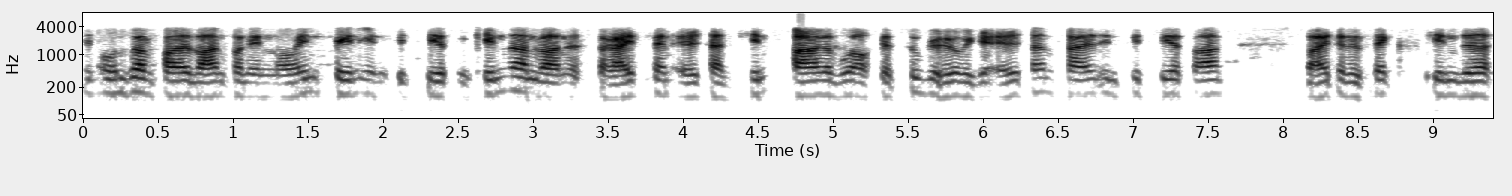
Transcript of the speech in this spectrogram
in unserem Fall waren von den 19 infizierten Kindern, waren es 13 Eltern-Kind-Paare, wo auch der zugehörige Elternteil infiziert war. Weitere sechs Kinder,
